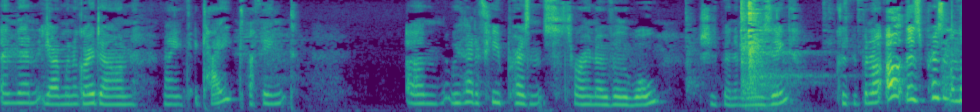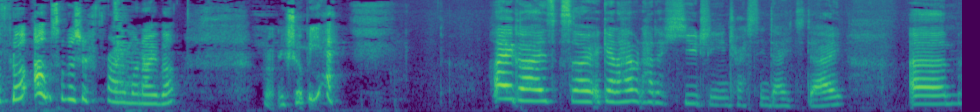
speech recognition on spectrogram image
And then yeah, I'm gonna go down make a cake. I think. Um, we've had a few presents thrown over the wall, which has been amusing because we've been like, "Oh, there's a present on the floor." Oh, someone's just throwing one over. Not really sure, but yeah. Hi guys. So again, I haven't had a hugely interesting day today. Um,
